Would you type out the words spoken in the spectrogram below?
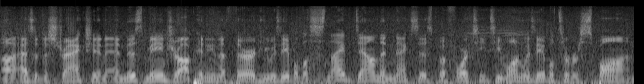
uh, as a distraction, and this main drop hitting the third, he was able to snipe down the Nexus before TT1 was able to respond.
